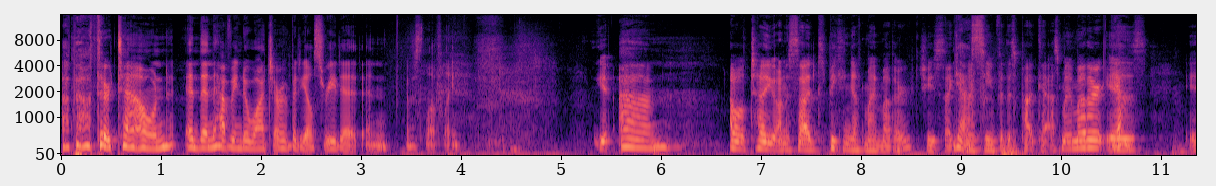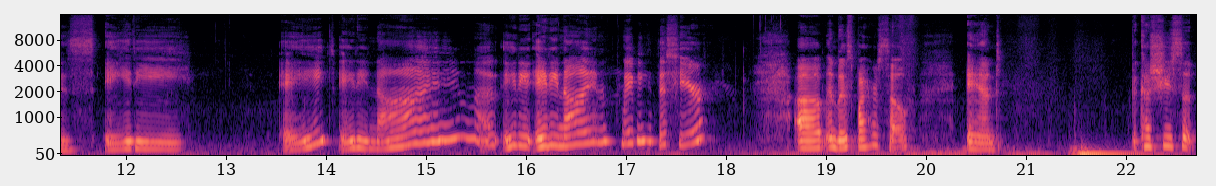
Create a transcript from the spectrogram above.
about their town and then having to watch everybody else read it, and it was lovely. Yeah. Um, I will tell you on a side. Speaking of my mother, she's like my team for this podcast. My mother is is 88, 89, uh, 80, 89 maybe this year, um, and lives by herself. And because she's a,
